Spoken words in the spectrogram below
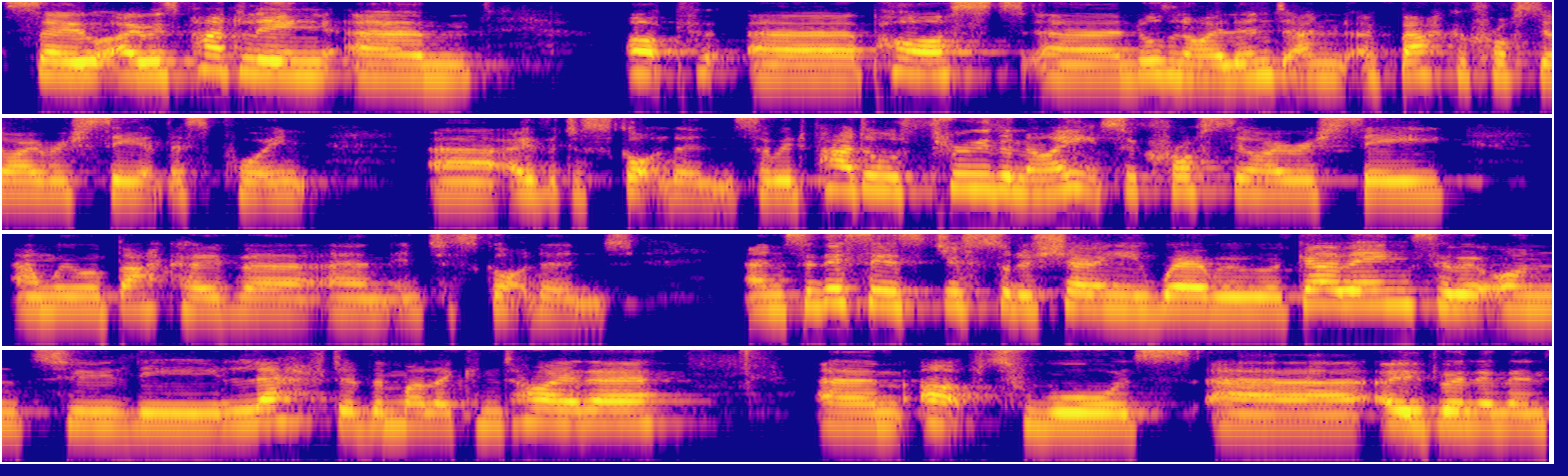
So I was paddling um, up uh, past uh, Northern Ireland and back across the Irish Sea at this point uh, over to Scotland. So we'd paddled through the night across the Irish Sea and we were back over um, into Scotland. And so this is just sort of showing you where we were going. So we're on to the left of the Mull of Kintyre there, um, up towards uh, Oban, and then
